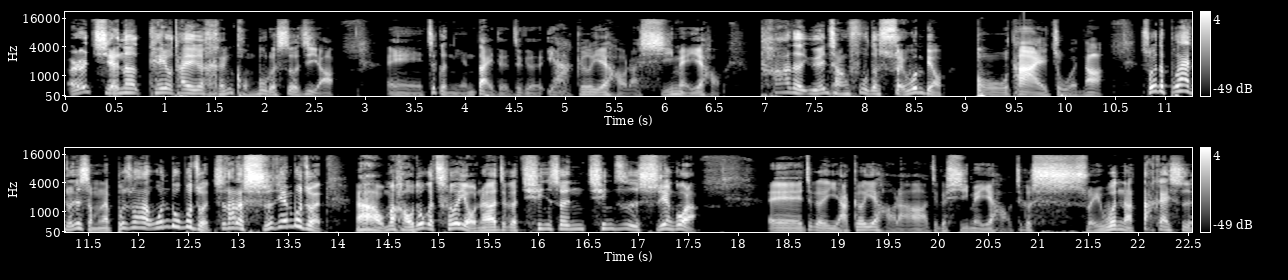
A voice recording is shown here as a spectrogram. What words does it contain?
而且呢，K 六它有一个很恐怖的设计啊，哎，这个年代的这个雅阁也好啦，喜美也好，它的原厂附的水温表不太准啊。所谓的不太准是什么呢？不是说它的温度不准，是它的时间不准啊。我们好多个车友呢，这个亲身亲自实验过了。诶，这个雅阁也好了啊，这个喜美也好，这个水温呢，大概是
